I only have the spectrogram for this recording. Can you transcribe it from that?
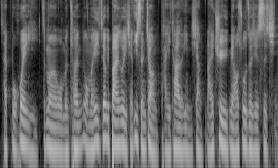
才不会以这么我们传我们一就一般来说以前一神教很排他的印象来去描述这些事情。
